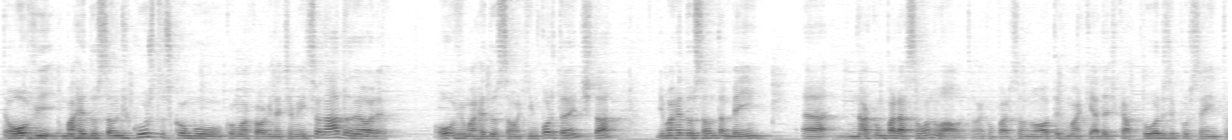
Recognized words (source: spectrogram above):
então houve uma redução de custos, como, como a Cogna tinha mencionado, né? Olha, houve uma redução aqui importante, tá? E uma redução também uh, na comparação anual. Então, na comparação anual teve uma queda de 14%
